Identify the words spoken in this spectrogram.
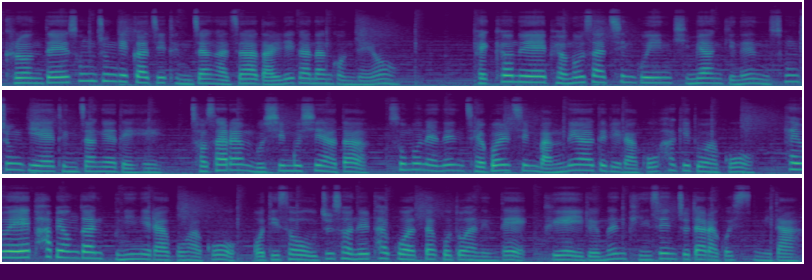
그런데 송중기까지 등장하자 난리가 난 건데요. 백현우의 변호사 친구인 김양기는 송중기의 등장에 대해 저 사람 무시무시하다 소문에는 재벌집 막내 아들이라고 하기도 하고 해외에 파병간 군인이라고 하고 어디서 우주선을 타고 왔다고도 하는데 그의 이름은 빈센주다라고 했습니다.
